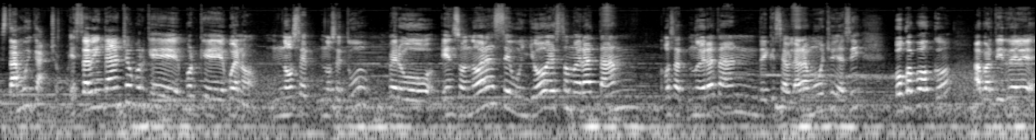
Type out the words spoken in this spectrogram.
Está muy gancho. Está bien gancho porque, porque, bueno, no sé, no sé tú, pero en Sonora, según yo, esto no era tan, o sea, no era tan de que se hablara mucho y así poco a poco, a partir de,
